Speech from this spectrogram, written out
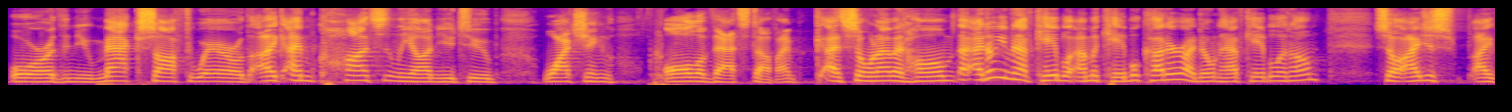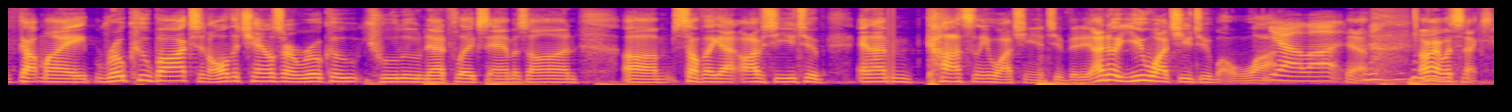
or the new Mac software or the, like I'm constantly on YouTube watching all of that stuff. I'm I- so when I'm at home, I don't even have cable. I'm a cable cutter. I don't have cable at home, so I just I've got my Roku box and all the channels are on Roku, Hulu, Netflix, Amazon, um, stuff like that. Obviously YouTube, and I'm constantly watching YouTube videos. I know you watch YouTube a lot. Yeah, a lot. Yeah. All right. What's next?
